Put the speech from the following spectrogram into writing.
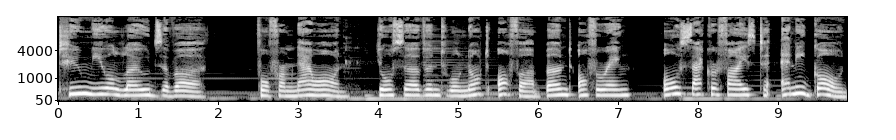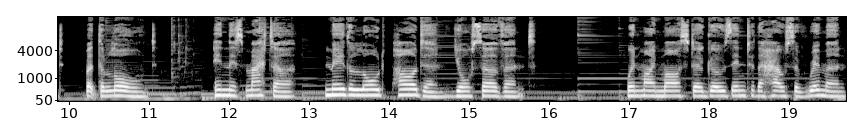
two mule loads of earth, for from now on your servant will not offer burnt offering or sacrifice to any god but the Lord. In this matter, may the Lord pardon your servant. When my master goes into the house of Rimmon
